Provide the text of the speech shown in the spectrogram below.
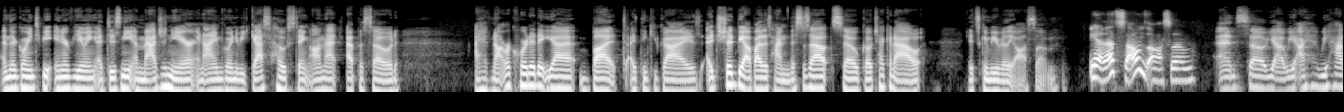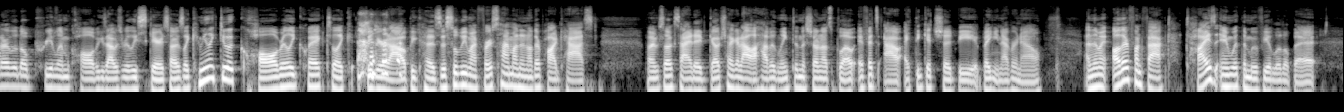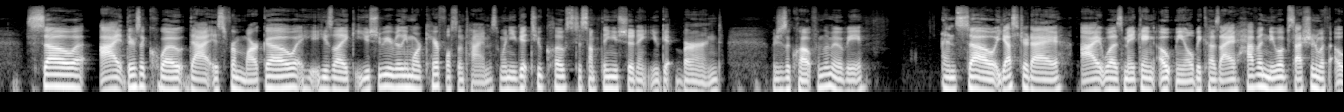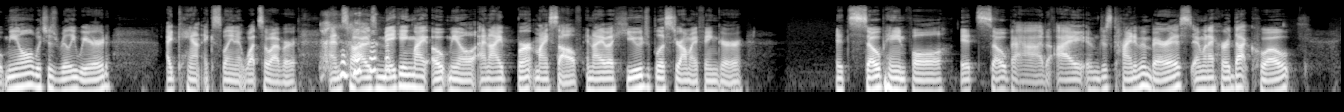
And they're going to be interviewing a Disney Imagineer, and I'm going to be guest hosting on that episode. I have not recorded it yet, but I think you guys, it should be out by the time this is out. So go check it out. It's going to be really awesome. yeah, that sounds awesome. And so yeah, we I, we had our little prelim call because I was really scared. So I was like, can we like do a call really quick to like figure it out because this will be my first time on another podcast. But I'm so excited. Go check it out. I'll have it linked in the show notes below if it's out. I think it should be, but you never know. And then my other fun fact ties in with the movie a little bit. So I there's a quote that is from Marco. He's like, "You should be really more careful sometimes. When you get too close to something you shouldn't, you get burned." Which is a quote from the movie. And so yesterday I was making oatmeal because I have a new obsession with oatmeal, which is really weird. I can't explain it whatsoever. And so I was making my oatmeal and I burnt myself and I have a huge blister on my finger. It's so painful. It's so bad. I am just kind of embarrassed. And when I heard that quote,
